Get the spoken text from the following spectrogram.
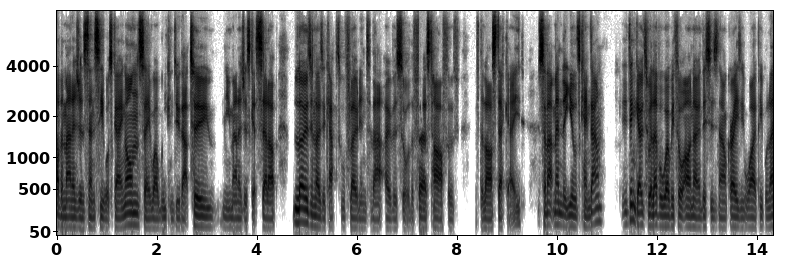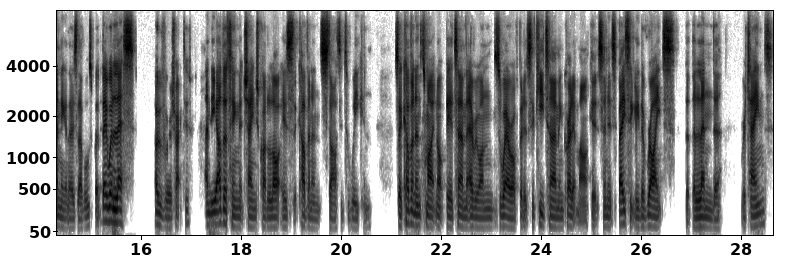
Other managers then see what's going on, say, well, we can do that too. New managers get set up. Loads and loads of capital flowed into that over sort of the first half of, of the last decade. So that meant that yields came down. It didn't go to a level where we thought, oh no, this is now crazy. Why are people lending at those levels? But they were less over attractive. And the other thing that changed quite a lot is that covenants started to weaken. So covenants might not be a term that everyone's aware of, but it's the key term in credit markets. And it's basically the rights that the lender retains.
